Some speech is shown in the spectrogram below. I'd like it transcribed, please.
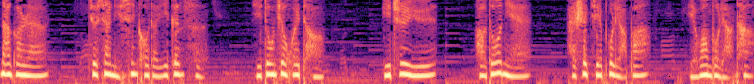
那个人就像你心口的一根刺，一动就会疼，以至于好多年还是结不了疤，也忘不了他。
